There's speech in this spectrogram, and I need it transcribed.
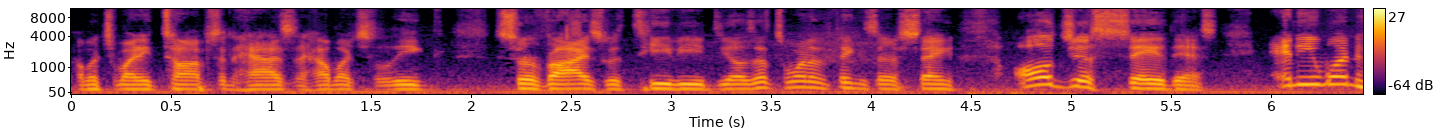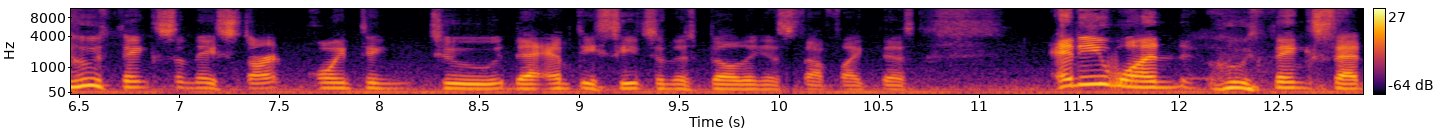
how much money Thomson has, and how much the league survives with TV deals? That's one of the things they're saying. I'll just say this: anyone who thinks and they start pointing to the empty seats in this building and stuff like this, anyone who thinks that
